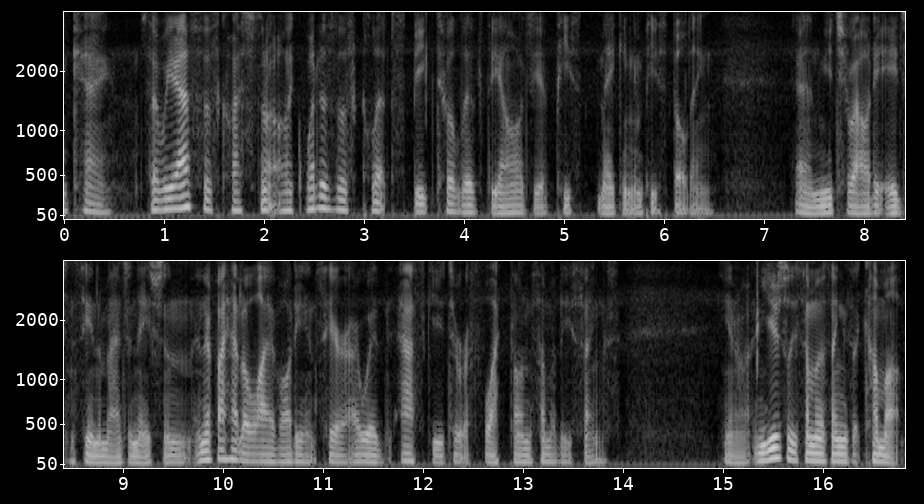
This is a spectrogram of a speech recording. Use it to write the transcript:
Okay. So we asked this question like, what does this clip speak to a lived theology of peacemaking and peace building and mutuality, agency, and imagination? And if I had a live audience here, I would ask you to reflect on some of these things. You know, and usually some of the things that come up,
